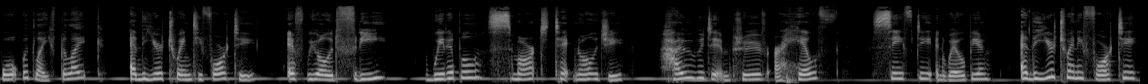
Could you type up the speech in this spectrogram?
what would life be like? In the year 2040, if we all had free, wearable, smart technology, how would it improve our health, safety, and well-being? In the year 2040,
